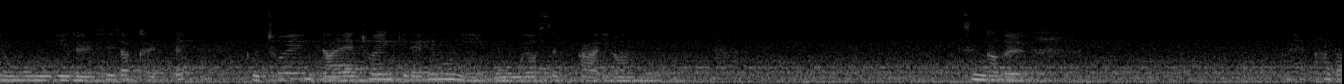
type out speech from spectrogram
연기를 시작할 때 그 초행, 나의 초행길의 행운이 뭐였을까 이런 생각을 해- 하다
